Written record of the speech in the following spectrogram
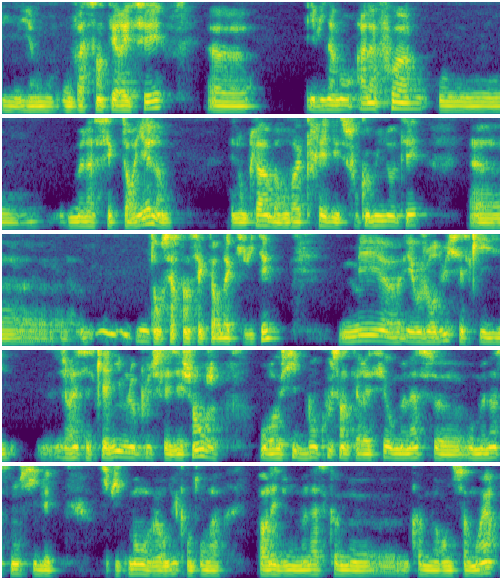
et on, va s'intéresser euh, évidemment à la fois aux menaces sectorielles, et donc là, bah, on va créer des sous-communautés euh, dans certains secteurs d'activité. Mais euh, et aujourd'hui, c'est ce qui, c'est ce qui anime le plus les échanges. On va aussi beaucoup s'intéresser aux menaces, aux menaces non ciblées. Typiquement aujourd'hui, quand on va parler d'une menace comme comme le ransomware,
